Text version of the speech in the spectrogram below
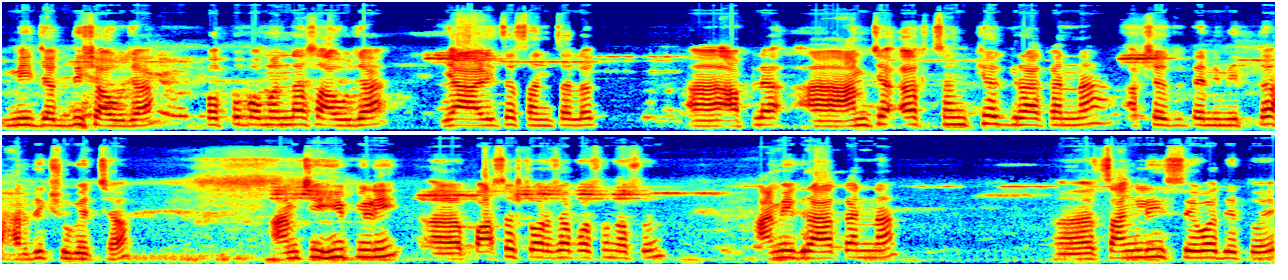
मी जगदीश आहुजा पप्पू पमनदास आहुजा या आळीचा संचालक आपल्या आमच्या असंख्य ग्राहकांना अक्षयतृतीयानिमित्त हार्दिक शुभेच्छा. आमची ही पिढी पासष्ट वर्षापासून असून आम्ही ग्राहकांना चांगली सेवा देतोय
